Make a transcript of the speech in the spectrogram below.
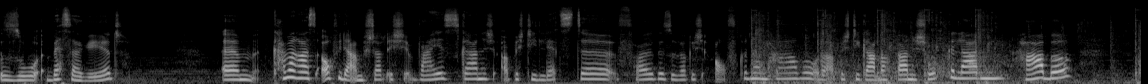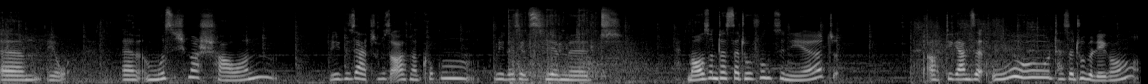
so besser geht. Ähm, Kamera ist auch wieder am Start. Ich weiß gar nicht, ob ich die letzte Folge so wirklich aufgenommen habe oder ob ich die gar noch gar nicht hochgeladen habe. Ähm, jo. Ähm, muss ich mal schauen. Wie gesagt, ich muss auch erstmal gucken, wie das jetzt hier mit Maus und Tastatur funktioniert. Auch die ganze uh, Tastaturbelegung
